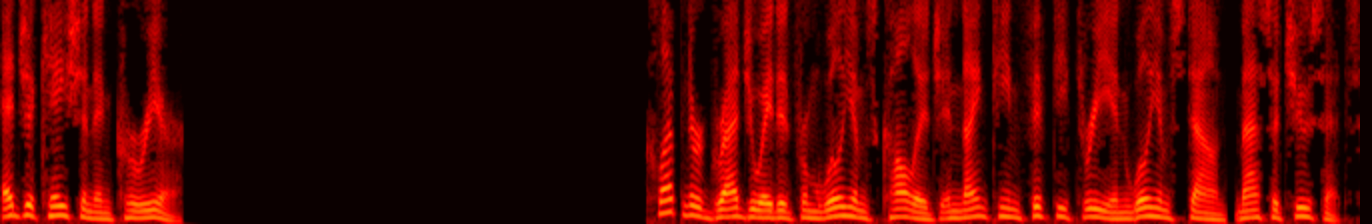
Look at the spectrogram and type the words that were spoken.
Education and career Kleppner graduated from Williams College in 1953 in Williamstown, Massachusetts.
